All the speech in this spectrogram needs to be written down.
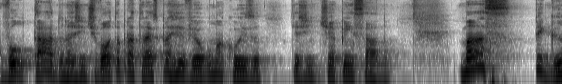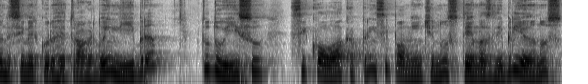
voltado, né? a gente volta para trás para rever alguma coisa que a gente tinha pensado. Mas, pegando esse Mercúrio retrógrado em Libra, tudo isso se coloca principalmente nos temas librianos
